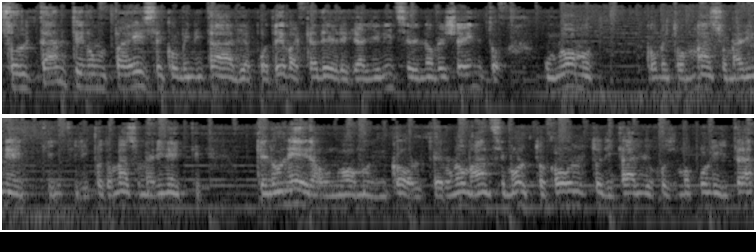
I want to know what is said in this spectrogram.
Soltanto in un paese come l'Italia poteva accadere che agli inizi del Novecento un uomo come Tommaso Marinetti, Filippo Tommaso Marinetti, che non era un uomo incolto, era un uomo anzi molto colto, di taglio cosmopolita,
